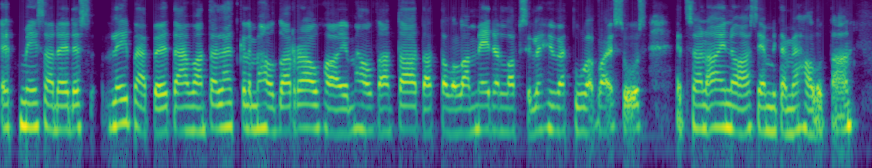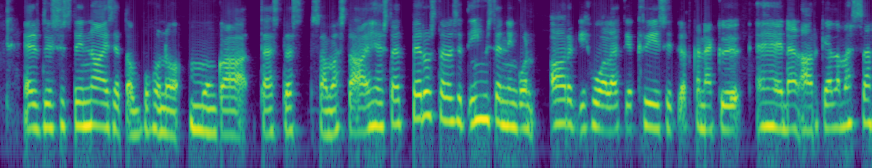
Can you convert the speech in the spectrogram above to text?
että me ei saada edes leipää pöytään, vaan tällä hetkellä me halutaan rauhaa ja me halutaan taata tavallaan meidän lapsille hyvä tulevaisuus. Että se on ainoa asia, mitä me halutaan. Erityisesti naiset on puhunut munkaan tästä samasta aiheesta, että perustelliset ihmisten niin kuin arkihuolet ja kriisit, jotka näkyy heidän arkielämässä.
